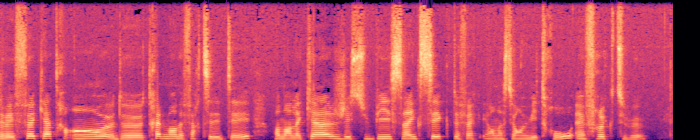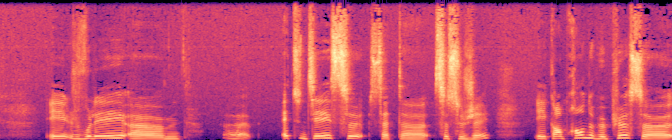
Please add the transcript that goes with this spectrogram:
J'avais fait quatre ans de traitement de fertilité pendant lequel j'ai subi cinq cycles de fécondation in vitro infructueux. Et je voulais euh, euh, étudier ce, ce sujet et comprendre un peu plus euh,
